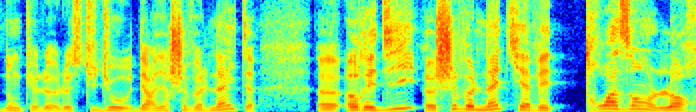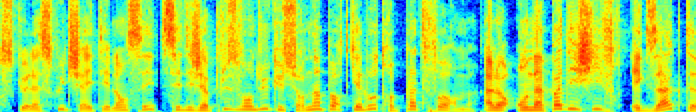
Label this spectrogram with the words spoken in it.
donc le, studio derrière Shovel Knight, euh, aurait dit euh, Shovel Knight qui avait 3 ans lorsque la Switch a été lancée, c'est déjà plus vendu que sur n'importe quelle autre plateforme. Alors on n'a pas des chiffres exacts,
